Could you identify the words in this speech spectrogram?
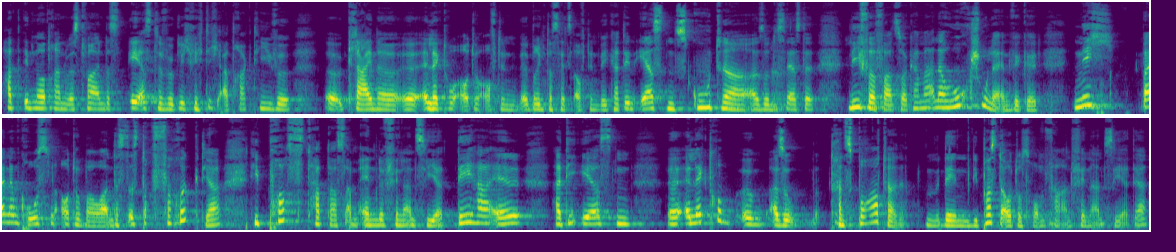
hat in Nordrhein-Westfalen das erste wirklich richtig attraktive äh, kleine äh, Elektroauto auf den, äh, bringt das jetzt auf den Weg, hat den ersten Scooter, also das erste Lieferfahrzeug, haben wir an der Hochschule entwickelt. Nicht bei einem großen Autobauer. Das ist doch verrückt, ja. Die Post hat das am Ende finanziert. DHL hat die ersten Elektro, äh, also Transporter, mit denen die Postautos rumfahren, finanziert, ja,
